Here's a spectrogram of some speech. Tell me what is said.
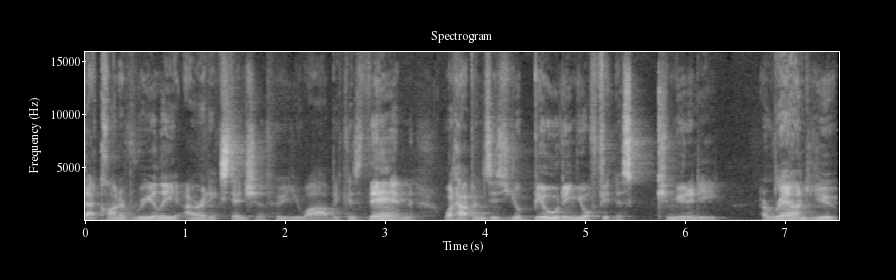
that kind of really are an extension of who you are because then what happens is you're building your fitness community around you.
